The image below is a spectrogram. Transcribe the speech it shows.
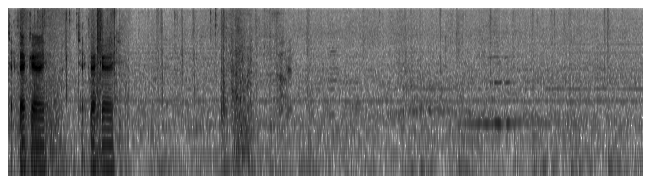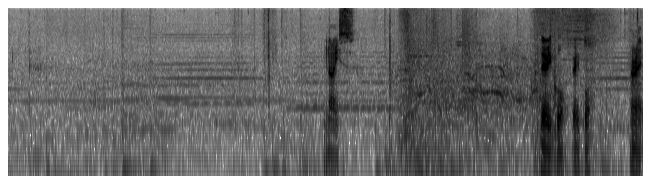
Attack that guy. Attack that guy. Nice. Very cool, very cool. Alright,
